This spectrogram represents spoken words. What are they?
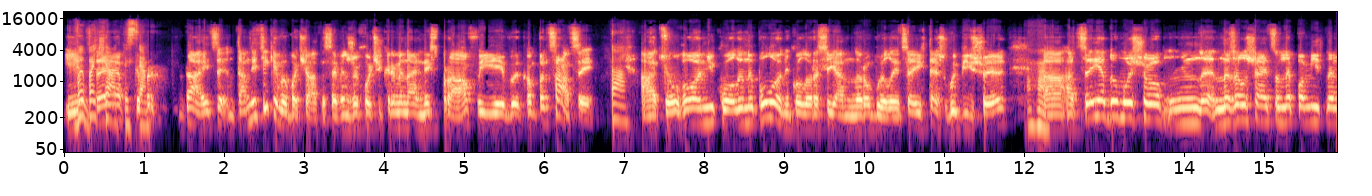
І Вибачатися. Це, да, і це там не тільки вибачатися, він же хоче кримінальних справ і в- компенсації. Так. А цього ніколи не було, ніколи росіяни не робили. І це їх теж вибільшує. Ага. А, а це я думаю, що не залишається непомітним,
